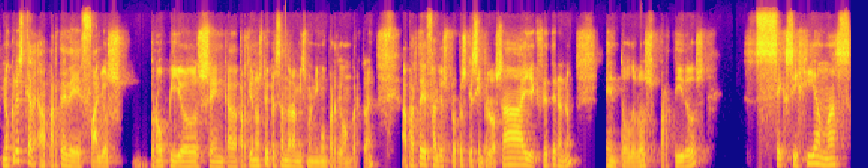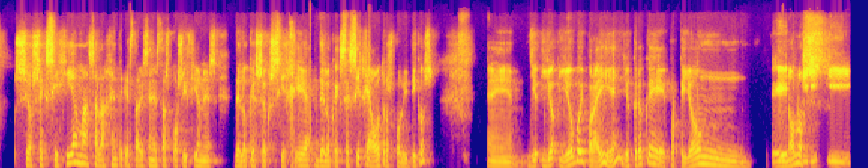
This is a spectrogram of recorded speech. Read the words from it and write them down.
¿No crees que aparte de fallos propios en cada partido, no estoy pensando ahora mismo en ningún partido concreto, ¿eh? aparte de fallos propios que siempre los hay, etcétera, ¿no? En todos los partidos se exigía más, se os exigía más a la gente que estabais en estas posiciones de lo que se exigía, de lo que se exige a otros políticos. Eh, yo, voy por ahí, ¿eh? Yo creo que porque yo no los. y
